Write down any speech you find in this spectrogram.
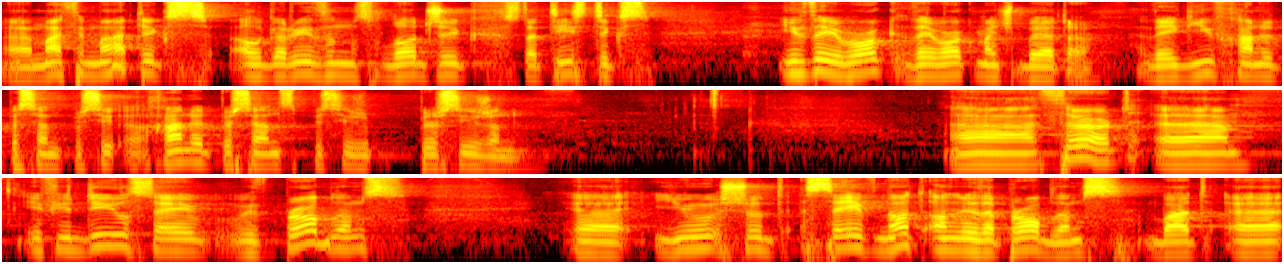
Uh, mathematics, algorithms, logic, statistics, if they work, they work much better. They give 100% 100% precision. Uh, third, uh, if you deal, say, with problems, uh, you should save not only the problems, but uh,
